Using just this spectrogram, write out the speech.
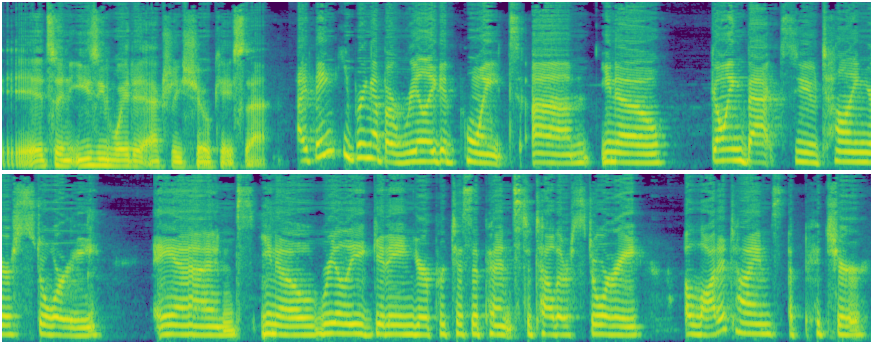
it's an easy way to actually showcase that. I think you bring up a really good point. Um, you know, going back to telling your story and, you know, really getting your participants to tell their story, a lot of times a picture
